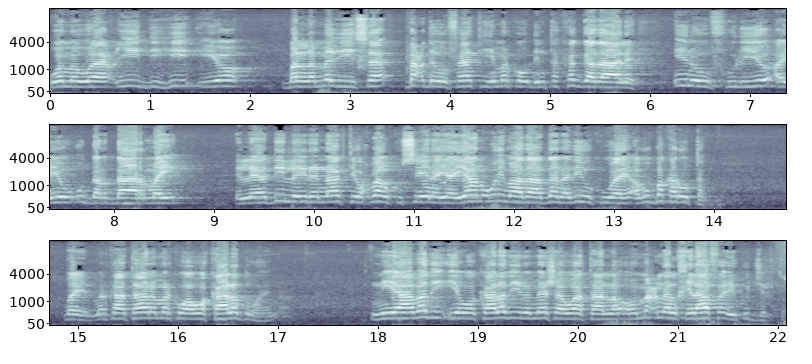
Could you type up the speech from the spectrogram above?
wa mawaaciidihi iyo ballamadiisa bacda wafaatihi marku dhinto ka gadaale inuu fuliyo ayuu u dardaarmay. Ilaa haddii la yidhi naagtii waxbaan ku siinayaa yaan u imaada haddaan adiga ku waayay abubakar u tag. Ayb markaa taana marka waa wakaalad wahay niyaabadii iyo wakaaladiiba meeshaa waa taalla oo macna alkhilaafa ay ku jirto.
